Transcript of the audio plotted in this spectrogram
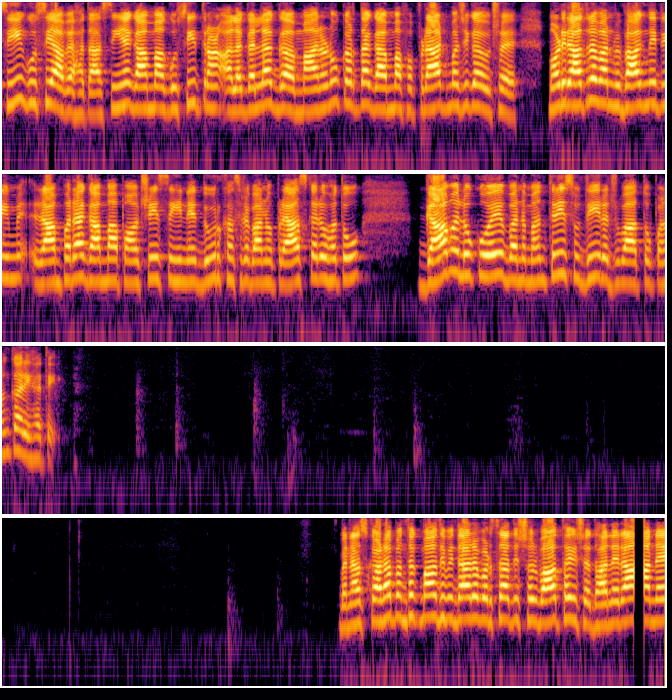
સિંહ ઘૂસી આવ્યા હતા. સિંહે ગામમાં ઘૂસી ત્રણ અલગ અલગ મારણો કરતા ગામમાં ફફડાટ મચી ગયો છે. મોડી રાત્રે વન વિભાગની ટીમ રામપરા ગામમાં પહોંચી સિંહને દૂર ખસેડવાનો પ્રયાસ કર્યો હતો. ગામ લોકોએ વનમંત્રી સુધી રજૂઆતો પણ કરી હતી. બનાસકાંઠા પંથકમાં ધીમીધારે વરસાદની શરૂઆત થઈ છે. ધાનેરા અને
